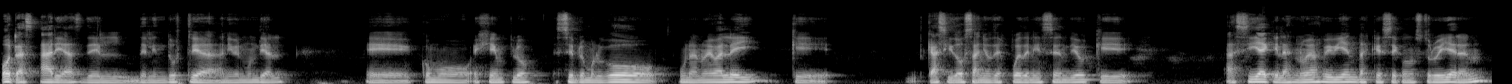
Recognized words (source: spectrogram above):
otras áreas de la industria a nivel mundial. Eh, como ejemplo, se promulgó una nueva ley que casi dos años después del incendio que hacía que las nuevas viviendas que se construyeran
